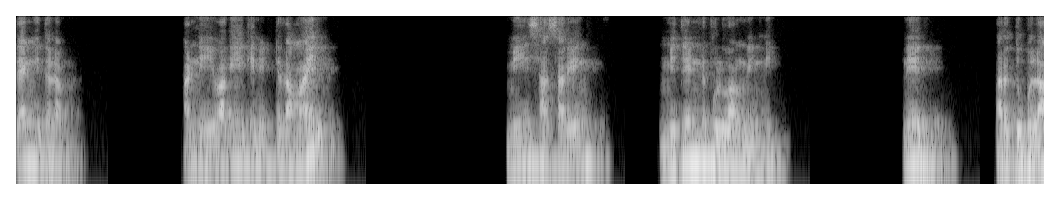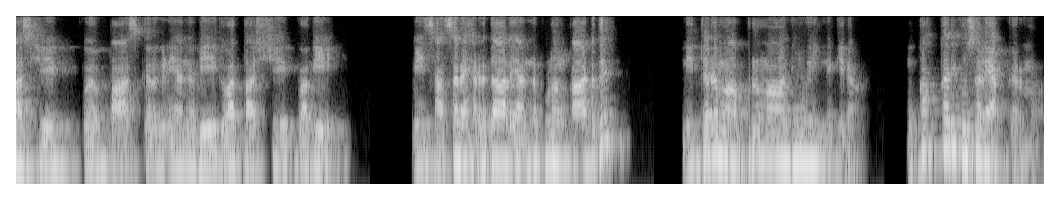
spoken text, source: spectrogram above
දැන් ඉඳලම. අන්න ඒ වගේ කෙනෙක්ට තමයි මේ සසරෙන් මිදෙන්න පුළුවන් වෙන්නේ. නේද? අර දුබල අශ්වයෙක් පාස් කරගෙන යන වේගවත් අශ්වයෙක් වගේ මේ සසර හැරදාලා යන්න පුළුවන් කාටද? නිතරම අප්‍රමාදීව ඉන්න කෙනා. මොකක් හරි කුසලයක් කරනවා.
